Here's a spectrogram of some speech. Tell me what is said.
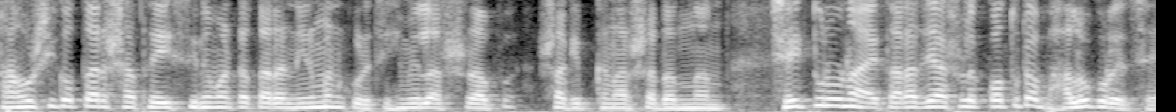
সাহসিকতার সাথে এই সিনেমাটা তারা নির্মাণ করেছে, হিমেল আশরাফ, শাকিব খান, আরশাদ সেই তুলনায় তারা যে আসলে কতটা ভালো করেছে,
